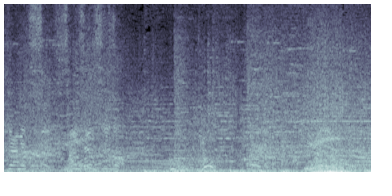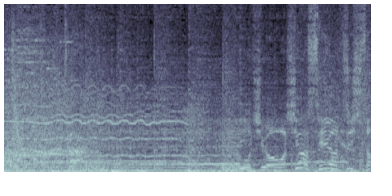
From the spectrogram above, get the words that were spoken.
見極めつつ参戦するぞこの地はわしが制圧した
